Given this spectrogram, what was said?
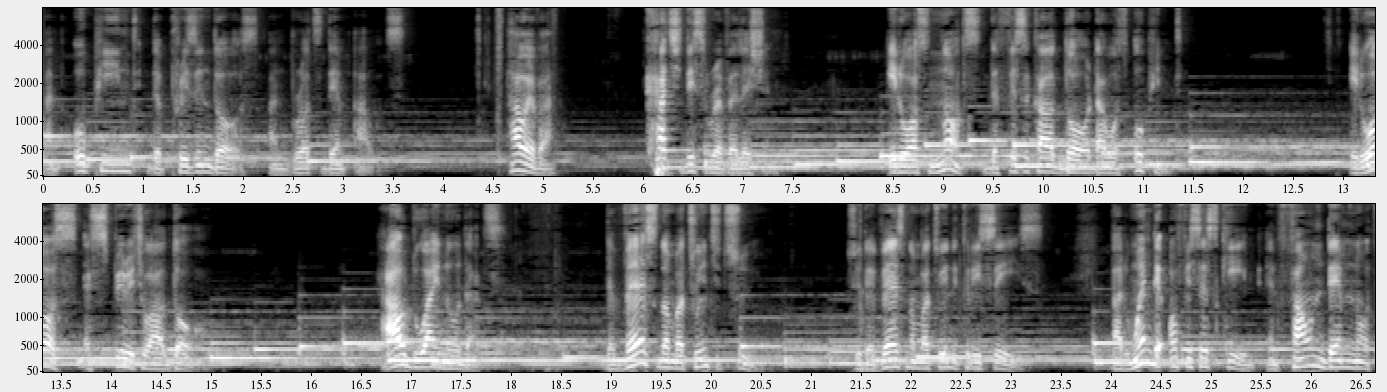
and opened the prison doors and brought them out. However, catch this revelation it was not the physical door that was opened, it was a spiritual door. How do I know that? The verse number 22 to the verse number 23 says, But when the officers came and found them not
